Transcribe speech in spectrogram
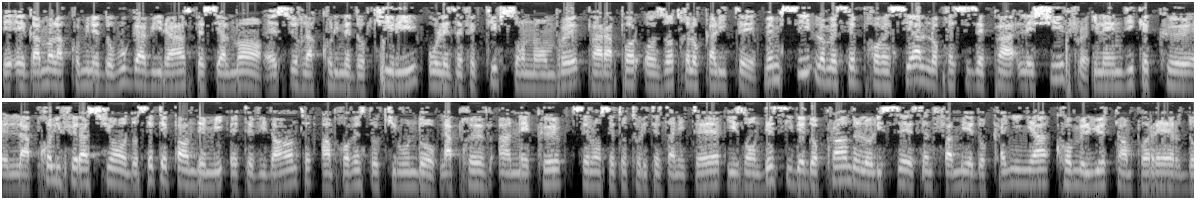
et également la commune de Bugabira, spécialement euh, sur la colline de Kiri, où les effectifs sont nombreux par rapport aux autres localités. Même si le médecin provincial ne précisait pas les chiffres, il indique que la prolifération de cette pandémie est évidente en province de Kirundo. La preuve en est que, selon cette autorité sanitaire, ils ont décidé de prendre le lycée Sainte-Famille de Kanyina comme lieu temporaire de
